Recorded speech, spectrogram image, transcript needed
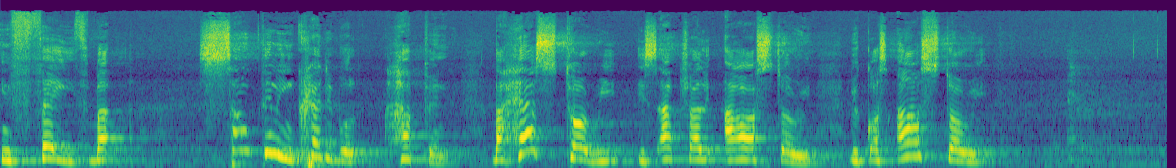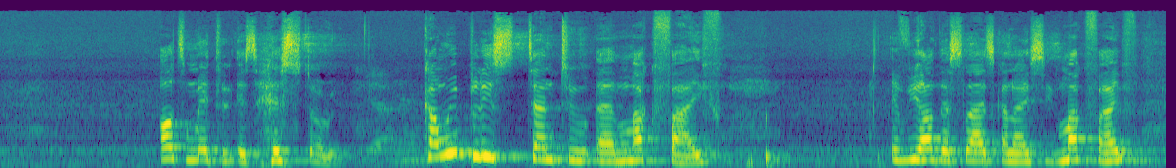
in faith, but something incredible happened. But her story is actually our story because our story ultimately is his story. Can we please turn to uh, Mark 5? If you have the slides, can I see? Mark 5.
